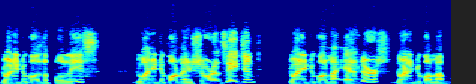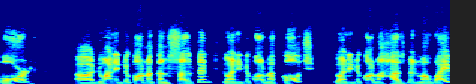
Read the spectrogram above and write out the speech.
Do I need to call the police? Do I need to call my insurance agent? Do I need to call my elders? Do I need to call my board? Uh, do I need to call my consultant? Do I need to call my coach? Do I need to call my husband, my wife?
